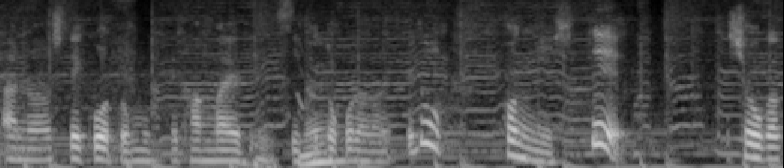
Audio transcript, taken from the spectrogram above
あのしていこうと思って考えていくところなんですけど本にして小学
